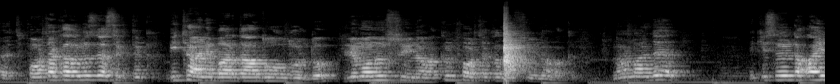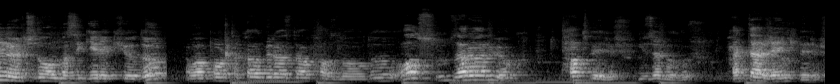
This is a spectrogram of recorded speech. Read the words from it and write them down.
Evet, portakalımızı da sıktık. Bir tane bardağı doldurdu. Limonun suyuna bakın, portakalın suyuna bakın. Normalde ikisinin de aynı ölçüde olması gerekiyordu. Ama portakal biraz daha fazla oldu. Olsun, zararı yok. Tat verir, güzel olur. Hatta renk verir.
